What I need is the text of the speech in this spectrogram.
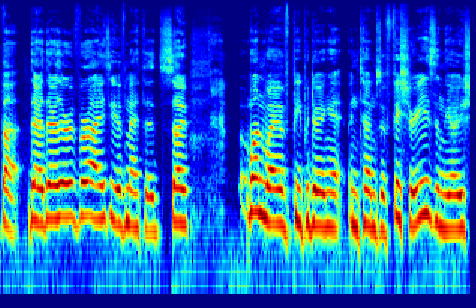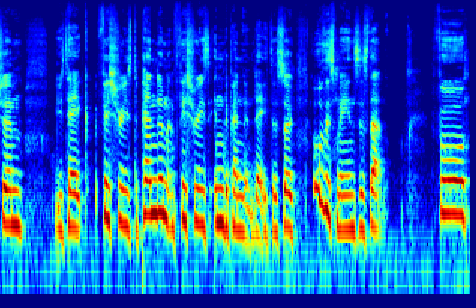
but there, there, there are a variety of methods. So, one way of people doing it in terms of fisheries in the ocean you take fisheries dependent and fisheries independent data. So all this means is that for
